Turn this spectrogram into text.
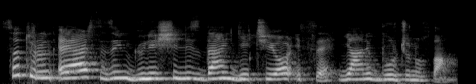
Satürn eğer sizin güneşinizden geçiyor ise yani burcunuzdan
